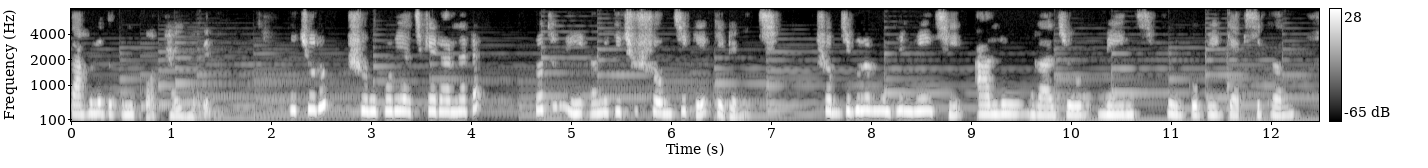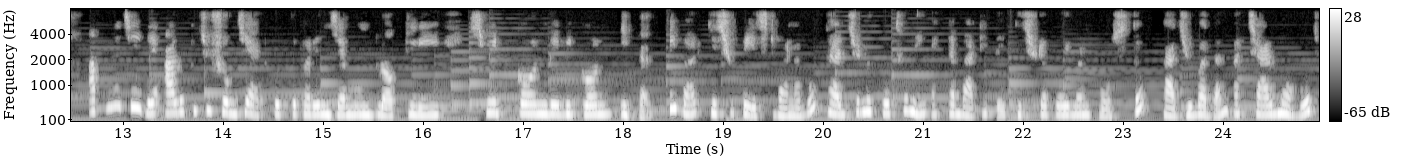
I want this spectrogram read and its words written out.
তাহলে তো কোনো কথাই হবে না। তো চলুন শুরু করি আজকের রান্নাটা। প্রথমেই আমি কিছু সবজিকে কেটে নিচ্ছি। সবজিগুলোর মধ্যে নিয়েছি আলু, গাজর, বিনস, ফুলকপি, ক্যাপসিকাম আপনারা চাইলে আরও কিছু সবজি অ্যাড করতে পারেন, যেমন ব্রকলি সুইট কর্ন বেবিকর্ন ইত্যাদি। এবার কিছু পেস্ট বানাবো। তার জন্য প্রথমেই একটা বাটিতে কিছুটা পরিমাণ পোস্ত, কাজু বাদাম আর চার মগজ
